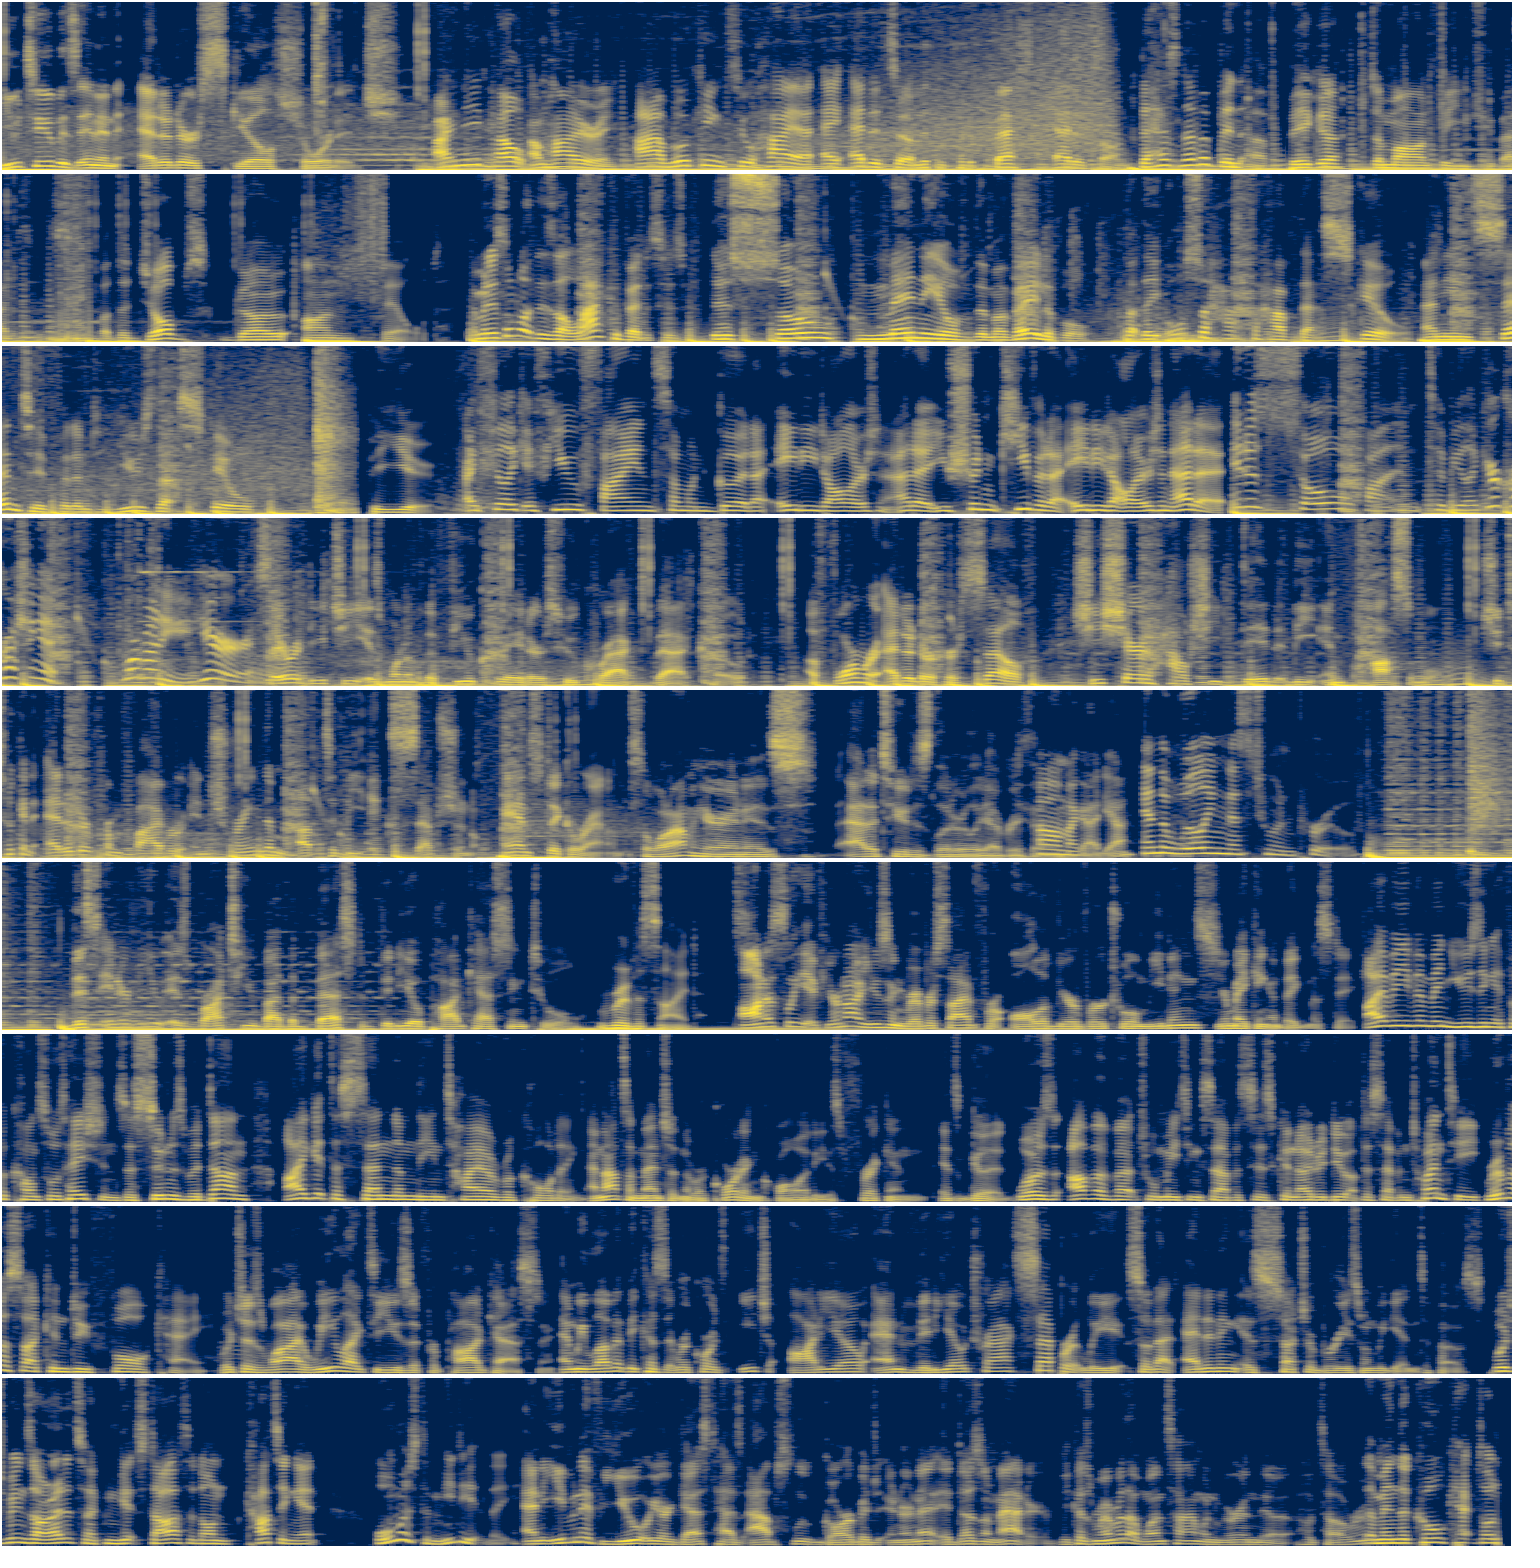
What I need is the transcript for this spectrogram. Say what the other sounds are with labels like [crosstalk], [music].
YouTube is in an editor skill shortage. I need help. I'm hiring. I'm looking to hire a editor. Looking for the best editor. There has never been a bigger demand for YouTube editors, but the jobs go unfilled. I mean, it's not like there's a lack of editors. There's so many of them available, but they also have to have that skill and the incentive for them to use that skill for you. I feel like if you find someone good at $80 an edit, you shouldn't keep it at $80 an edit. It is so fun to be like, you're crushing it. More money, here. Sara Dietschy is one of the few creators who cracked that code. A former editor herself, she shared how she did the impossible. She took an editor from Fiverr and trained them up to be exceptional and stick around. So what I'm hearing is attitude is literally everything. Oh my God, yeah. And the willingness to improve. This interview is brought to you by the best video podcasting tool, Riverside. Honestly, if you're not using Riverside for all of your virtual meetings, you're making a big mistake. I've even been using it for consultations. As soon as we're done, I get to send them the entire recording. And not to mention the recording quality is freaking it's good. Whereas other virtual meeting services can only do up to 720, Riverside can do 4K. Which is why we like to use it for podcasting. And we love it because it records each audio and video track separately so that editing is such a breeze when we get into post. Which means our editor can get started on cutting it almost immediately. And even if you or your guest has absolute garbage internet, it doesn't matter. Because remember that one time when we were in the hotel room? I mean, the call kept on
